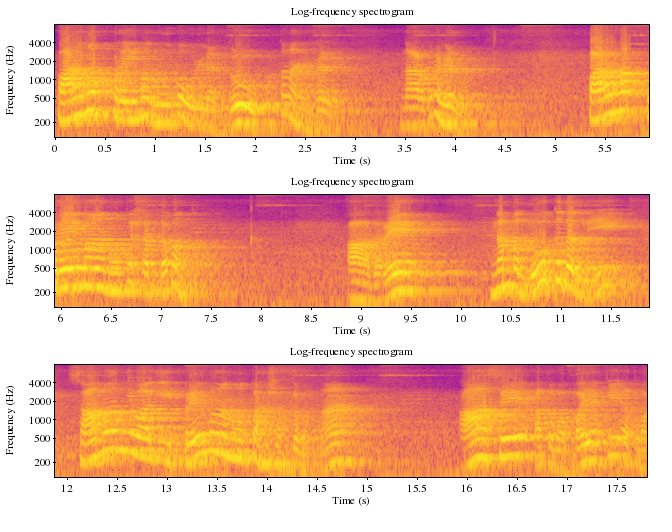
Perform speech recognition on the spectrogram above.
ಪರಮ ಪ್ರೇಮ ರೂಪ ಉಳ್ಳದ್ದು ಅಂತ ನಾನು ಹೇಳಿದೆ. ನಾರದರು ಹೇಳಿದ್ರು. ಪರಮ ಪ್ರೇಮ ಅನ್ನುವಂಥ ಶಬ್ದ ಬಂತು. ಆದರೆ ನಮ್ಮ ಲೋಕದಲ್ಲಿ ಸಾಮಾನ್ಯವಾಗಿ ಪ್ರೇಮ ಅನ್ನುವಂತಹ ಶಬ್ದವನ್ನು ಆಸೆ ಅಥವಾ ಬಯಕೆ ಅಥವಾ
